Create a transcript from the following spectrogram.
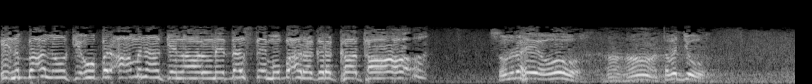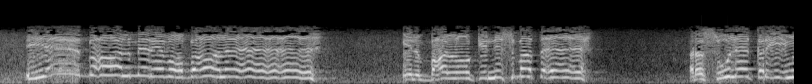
ان بالوں کے اوپر آمنا کے لال نے دستے مبارک رکھا تھا۔ سن رہے ہو؟ ہاں ہاں توجہ۔ یہ بال میرے وہ بال ہیں۔ ان بالوں کی نسبت ہے۔ رسول کریم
